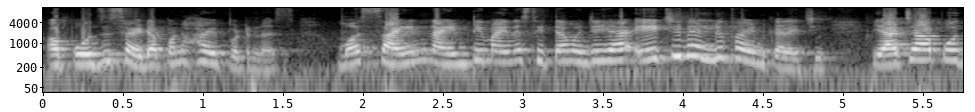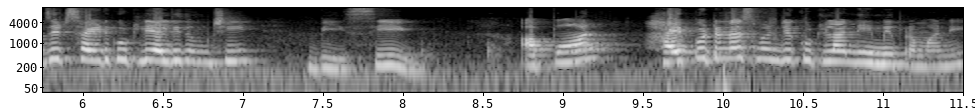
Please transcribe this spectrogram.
अपोजिट साईड आपण हायपोटनस. मग साईन नाईन्टी मायनस थिटा म्हणजे ह्या एची व्हॅल्यू फाईंड करायची. याच्या अपोजिट साईड कुठली आली तुमची? बी सी अपॉन हायपोटनस म्हणजे कुठला? नेहमीप्रमाणे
